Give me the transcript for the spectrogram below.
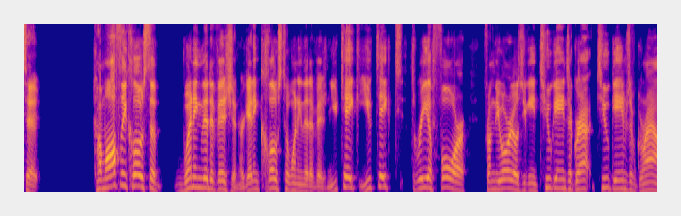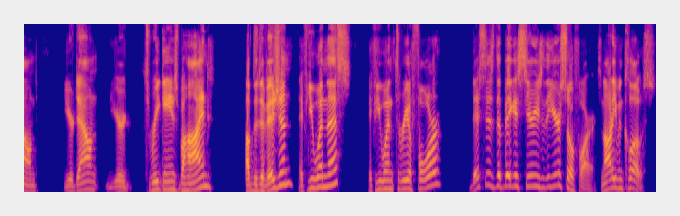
to come awfully close to winning the division or getting close to winning the division. You take you take t- three of four from the Orioles. You gain two games of ground, two games of ground. You're down. You're three games behind of the division. If you win this, if you win three of four, this is the biggest series of the year so far. It's not even close.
